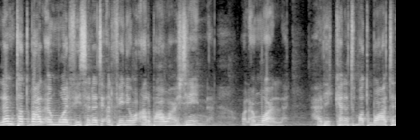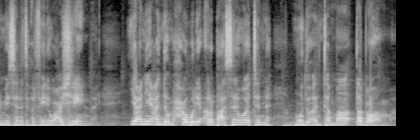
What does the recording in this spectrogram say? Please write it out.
لم تطبع الأموال في سنة 2024 والأموال هذه كانت مطبوعة من سنة 2020 يعني عندهم حوالي أربع سنوات منذ أن تم طبعهم.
